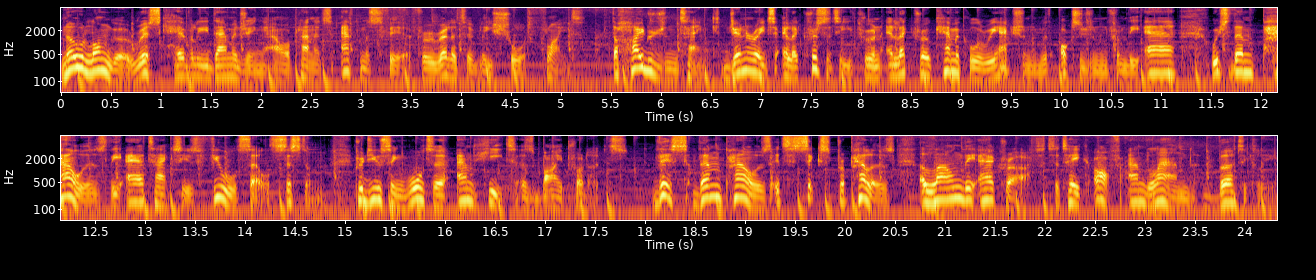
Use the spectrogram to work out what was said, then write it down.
no longer risk heavily damaging our planet's atmosphere for a relatively short flight. The hydrogen tank generates electricity through an electrochemical reaction with oxygen from the air, which then powers the air taxi's fuel cell system, producing water and heat as byproducts. This then powers its six propellers, allowing the aircraft to take off and land vertically.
